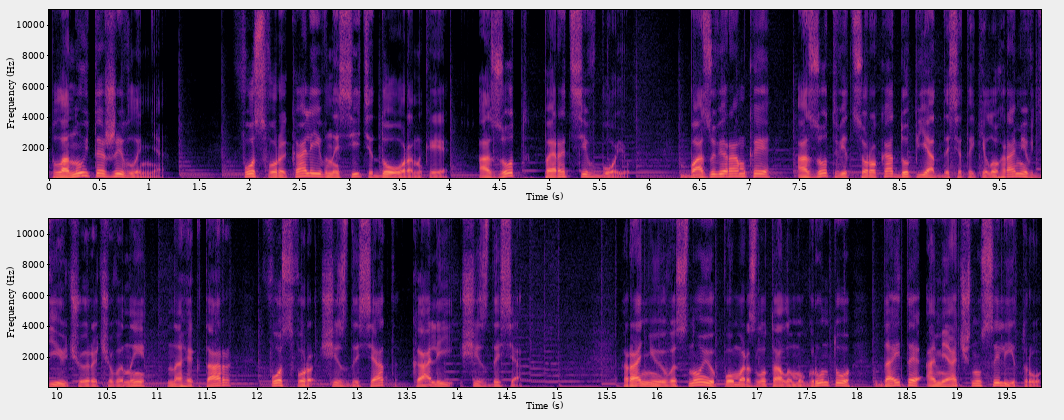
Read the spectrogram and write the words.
Плануйте живлення. Фосфори калій внесіть до оранки, азот перед сівбою. Базові рамки азот від 40 до 50 кг діючої речовини на гектар, фосфор 60, калій 60. Ранньою весною по мерзлоталому ґрунту дайте аміачну селітру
